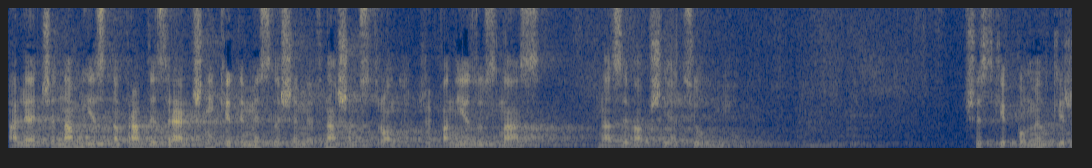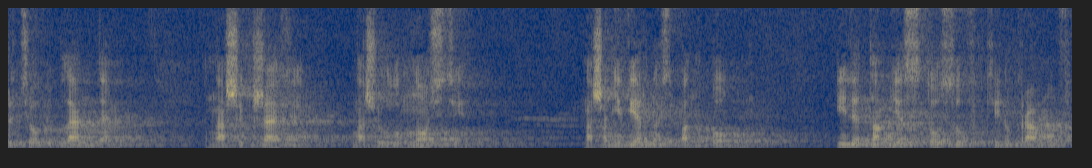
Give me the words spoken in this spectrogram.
Ale czy nam jest naprawdę zręcznie, kiedy my słyszymy w naszą stronę, że Pan Jezus nas nazywa przyjaciółmi? Wszystkie pomyłki życiowe, blendem, nasze grzechy, nasze ulomności, nasza niewierność Panu Bogu, ile tam jest stosów, kilogramów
